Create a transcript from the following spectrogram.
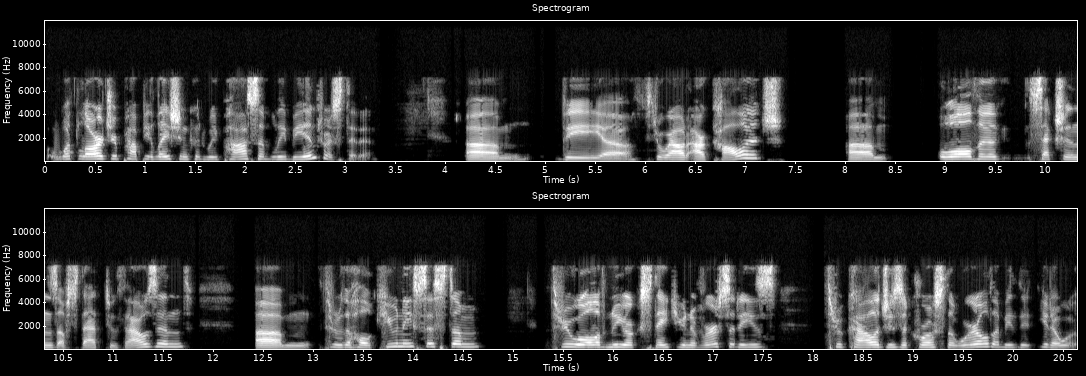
What larger population could we possibly be interested in? Um, the uh, throughout our college, um, all the sections of STAT 2000, um, through the whole CUNY system, through all of New York State universities, through colleges across the world. I mean, the, you know,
